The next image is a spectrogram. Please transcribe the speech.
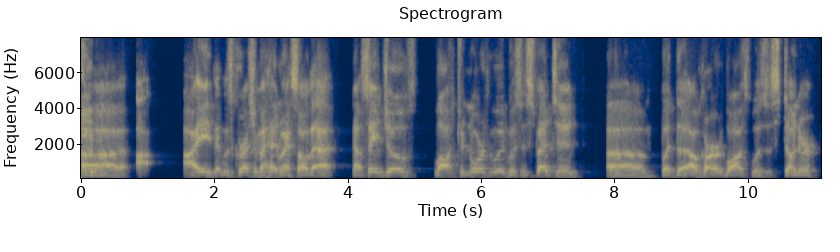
uh, I, I that was scratching my head when I saw that. Now, St. Joe's loss to Northwood was expected, um, but the Elkhart loss was a stunner.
